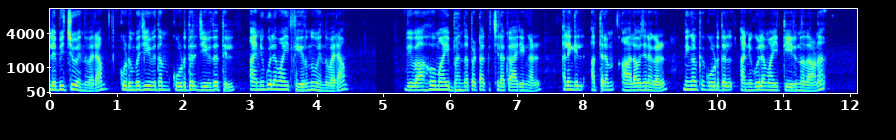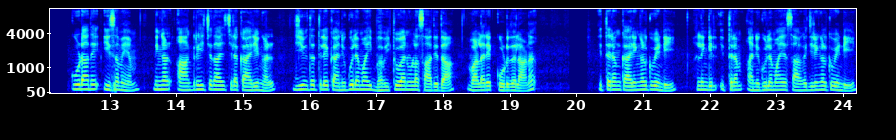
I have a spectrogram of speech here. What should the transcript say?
ലഭിച്ചു എന്ന് വരാം. കുടുംബജീവിതം കൂടുതൽ ജീവിതത്തിൽ അനുകൂലമായി തീർന്നു എന്ന് വരാം. വിവാഹവുമായി ബന്ധപ്പെട്ട ചില കാര്യങ്ങൾ അല്ലെങ്കിൽ അത്തരം ആലോചനകൾ നിങ്ങൾക്ക് കൂടുതൽ അനുകൂലമായി തീരുന്നതാണ്. കൂടാതെ ഈ സമയം നിങ്ങൾ ആഗ്രഹിച്ചതായ ചില കാര്യങ്ങൾ ജീവിതത്തിലേക്ക് അനുകൂലമായി ഭവിക്കുവാനുള്ള സാധ്യത വളരെ കൂടുതലാണ്. ഇത്തരം കാര്യങ്ങൾക്ക് വേണ്ടി അല്ലെങ്കിൽ ഇത്തരം അനുകൂലമായ സാഹചര്യങ്ങൾക്ക് വേണ്ടി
